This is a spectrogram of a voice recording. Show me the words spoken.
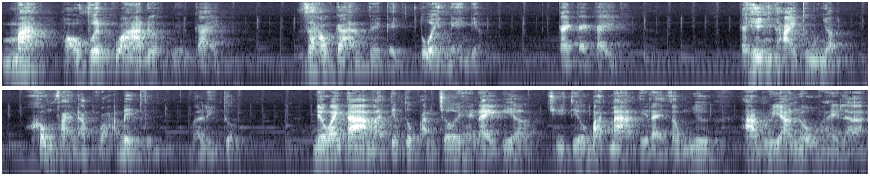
mà họ vượt qua được những cái giao cản về cái tuổi nghề nghiệp. Cái cái cái cái hình thái thu nhập không phải là quá bền vững và lý tưởng. Nếu anh ta mà tiếp tục ăn chơi hay này kia, chi tiêu bạt mạng thì lại giống như Adriano hay là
